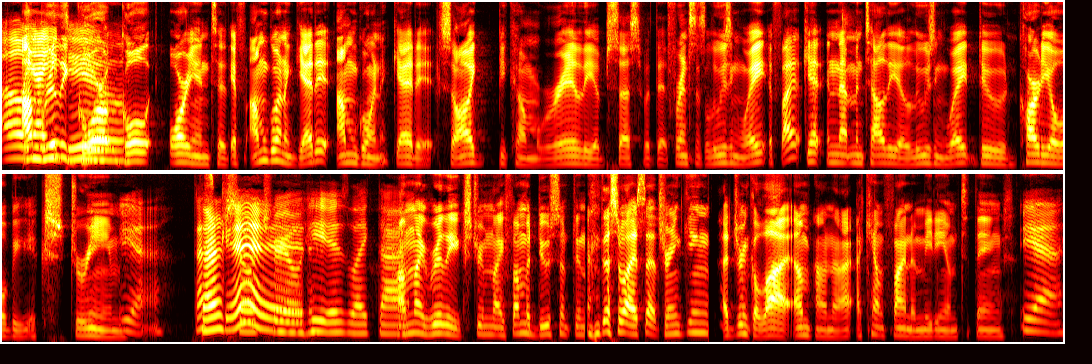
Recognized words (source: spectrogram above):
Oh, I'm yeah, really goal, goal oriented. If I'm going to get it, I'm going to get it. So I become really obsessed with it. For instance, losing weight. If I get in that mentality of losing weight, dude, cardio will be extreme. Yeah. That's That's, good. so true. He is like that. I'm like really extreme. Like if I'm gonna do something, that's why I said drinking. I drink a lot. I'm, I don't know. I, I can't find a medium to things. yeah.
